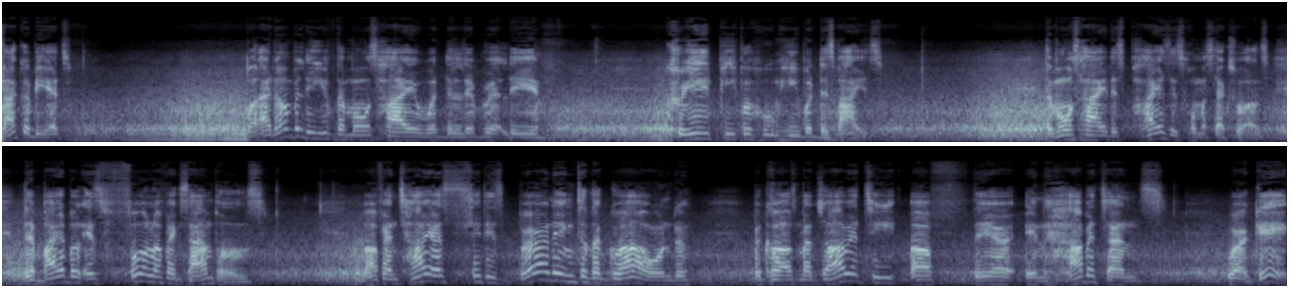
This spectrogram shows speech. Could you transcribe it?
That could be it. But I don't believe the Most High would deliberately create people whom he would despise. The Most High despises homosexuals. The Bible is full of examples of entire cities burning to the ground because majority of their inhabitants were gay.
